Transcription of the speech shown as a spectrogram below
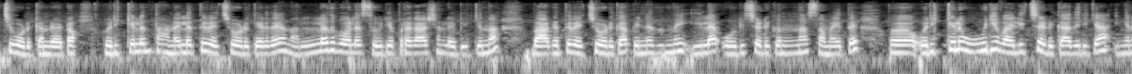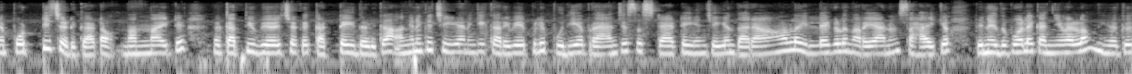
വെച്ച് കൊടുക്കേണ്ട കേട്ടോ. ഒരിക്കലും തണലത്ത് വെച്ച് കൊടുക്കരുത്. നല്ലതുപോലെ സൂര്യപ്രകാശം ലഭിക്കുന്ന ഭാഗത്ത് വെച്ച് കൊടുക്കുക. പിന്നെ ഇതിന്ന് ഇല ഒടിച്ചെടുക്കുന്ന സമയത്ത് ഒരിക്കലും ഊരി വലിച്ചെടുക്കാതിരിക്കുക. ഇങ്ങനെ പൊട്ടിച്ചെടുക്കുക കേട്ടോ. നന്നായിട്ട് കത്തി ഉപയോഗിച്ചൊക്കെ കട്ട് ചെയ്തെടുക്കുക. അങ്ങനെയൊക്കെ ചെയ്യുകയാണെങ്കിൽ കറിവേപ്പിൽ പുതിയ ബ്രാഞ്ചസ് സ്റ്റാർട്ട് ചെയ്യുകയും ചെയ്യും. ധാരാളം ഇലകൾ നിറയാനും സഹായിക്കും. പിന്നെ ഇതുപോലെ കഞ്ഞിവെള്ളം നിങ്ങൾക്ക്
